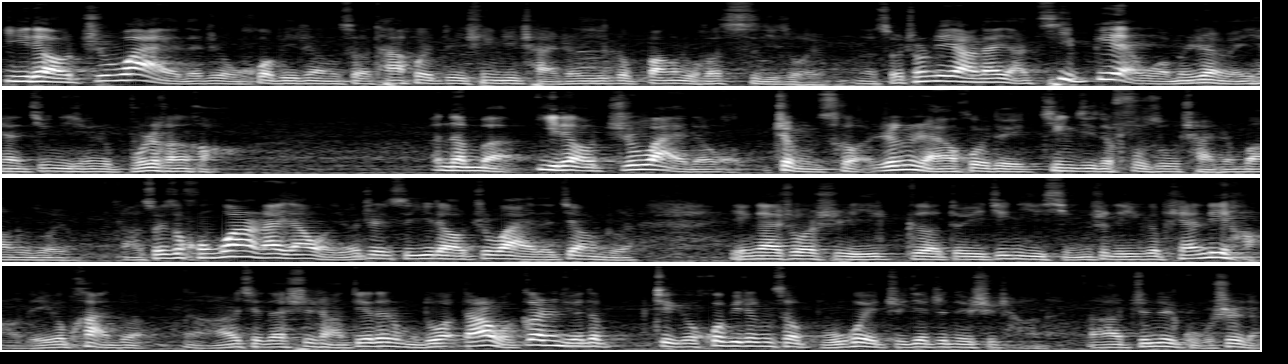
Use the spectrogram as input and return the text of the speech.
意料之外的这种货币政策，它会对经济产生一个帮助和刺激作用。那所以从这样来讲，即便我们认为现在经济形势不是很好，那么意料之外的政策仍然会对经济的复苏产生帮助作用啊。所以从宏观上来讲，我觉得这次意料之外的降准，应该说是一个对于经济形势的一个偏利好的一个判断啊。而且在市场跌的这么多，当然我个人觉得这个货币政策不会直接针对市场的啊，针对股市的。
